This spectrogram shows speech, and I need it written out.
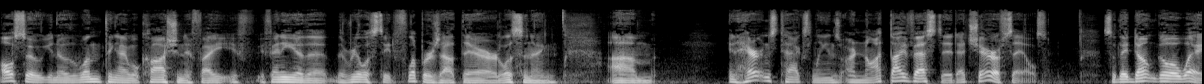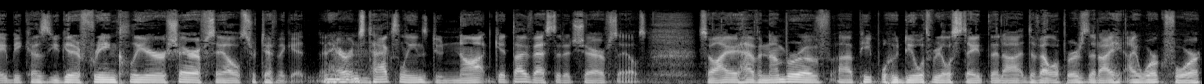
Also, you know, the one thing I will caution if I if if any of the the real estate flippers out there are listening, um, inheritance tax liens are not divested at sheriff sales. So they don't go away because you get a free and clear sheriff sale certificate. Inheritance tax liens do not get divested at sheriff sales. So I have a number of uh, people who deal with real estate that uh, developers that I, I work for,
